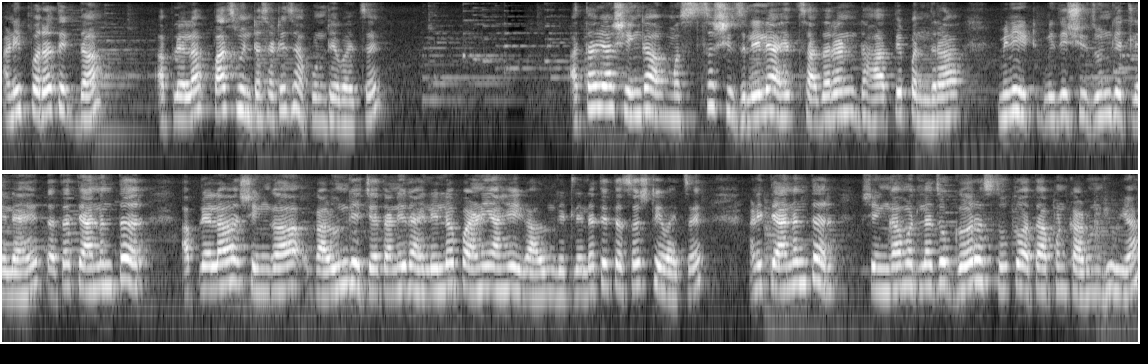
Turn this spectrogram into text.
आणि परत एकदा आपल्याला पाच मिनटासाठी झाकून ठेवायचं आहे आता या शेंगा मस्त शिजलेल्या आहेत. साधारण दहा ते पंधरा मिनिट मी ते शिजून घेतलेले आहेत. आता त्यानंतर आपल्याला शेंगा गाळून घ्यायच्यात आणि राहिलेलं पाणी आहे गाळून घेतलेलं ते तसंच ठेवायचं आहे आणि त्यानंतर शेंगामधला जो गर असतो तो आता आपण काढून घेऊया.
